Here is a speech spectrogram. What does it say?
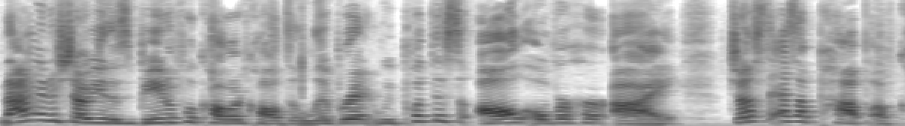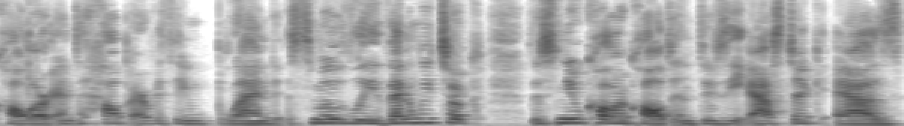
Now I'm going to show you this beautiful color called Deliberate. We put this all over her eye just as a pop of color and to help everything blend smoothly. Then we took this new color called Enthusiastic as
